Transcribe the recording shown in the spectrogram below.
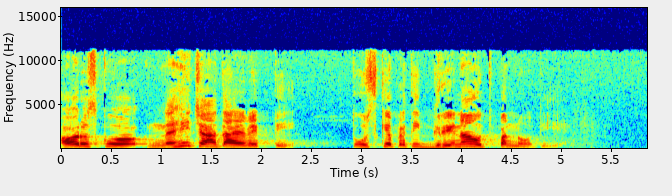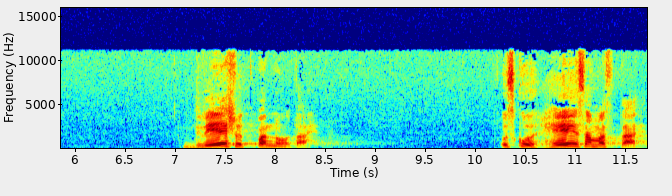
और उसको नहीं चाहता है व्यक्ति तो उसके प्रति घृणा उत्पन्न होती है। द्वेष उत्पन्न होता है। उसको हे समझता है।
